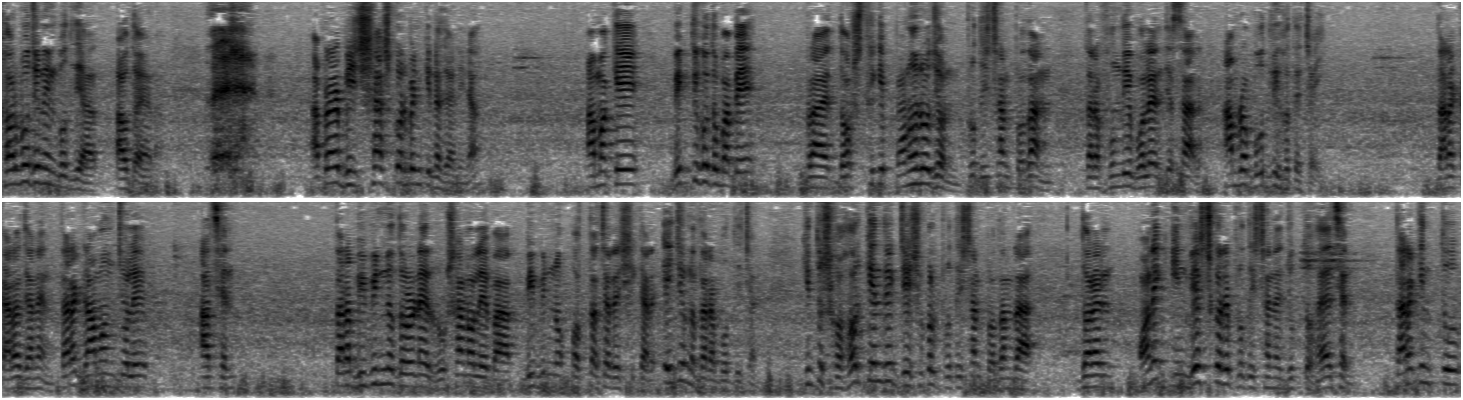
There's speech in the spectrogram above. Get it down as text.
সর্বজনীন বদলি আওতায় আনা। আপনারা বিশ্বাস করবেন কিনা জানি না। আমাকে ব্যক্তিগতভাবে প্রায় দশ থেকে পনেরো জন প্রতিষ্ঠান প্রধান তারা ফোন দিয়ে বলেন যে, স্যার, আমরা বদলি হতে চাই। তারা কারা জানেন? তারা গ্রাম অঞ্চলে আছেন। তারা বিভিন্ন ধরনের রোষানলে বা বিভিন্ন অত্যাচারের শিকার, এই জন্য তারা বদলি চান। কিন্তু শহর কেন্দ্রিক যে সকল প্রতিষ্ঠান প্রধানরা ধরেন অনেক ইনভেস্ট করে প্রতিষ্ঠানে যুক্ত হয়েছেন, তারা কিন্তু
